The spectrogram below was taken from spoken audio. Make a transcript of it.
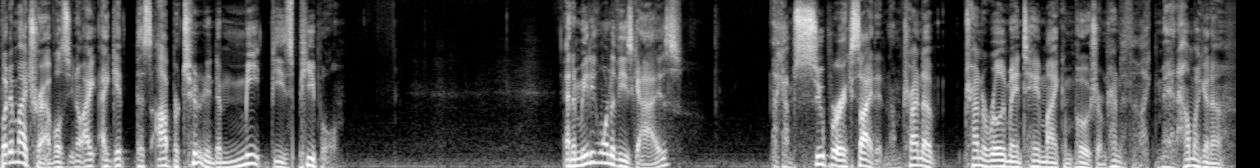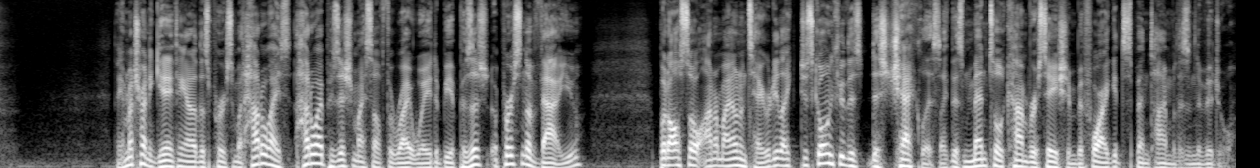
But in my travels, you know, I, I get this opportunity to meet these people. And I'm meeting one of these guys, like I'm super excited. And I'm trying to trying to really maintain my composure. I'm trying to think like, man, how am I gonna like, I'm not trying to get anything out of this person, but how do I how do I position myself the right way to be a position a person of value, but also honor my own integrity? Like just going through this this checklist, like this mental conversation before I get to spend time with this individual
